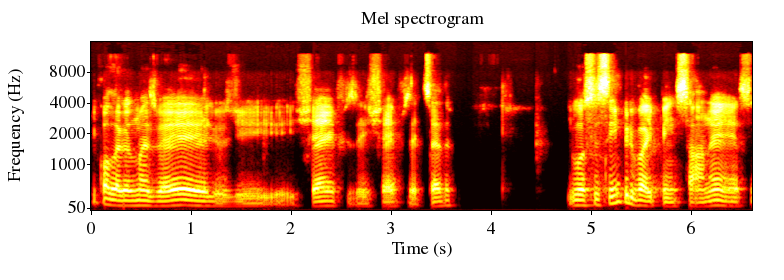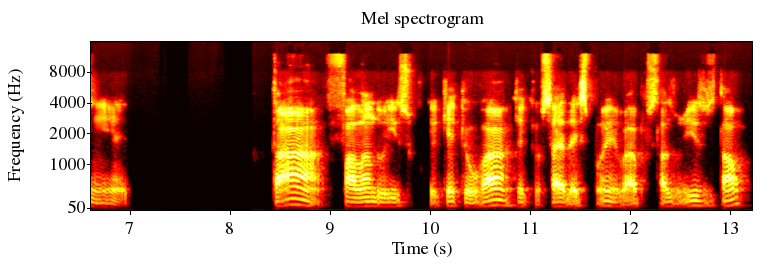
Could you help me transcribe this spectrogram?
de colegas mais velhos, de chefes, ex-chefes, etc. E você sempre vai pensar, né, assim, é, tá falando isso porque quer que eu vá, quer que eu saia da Espanha, vá para os Estados Unidos e tal,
